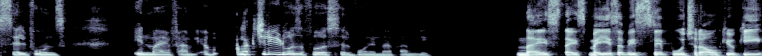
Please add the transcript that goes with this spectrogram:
cell phones in my family actually it was the first cell phone in my family nice nice मैं ये सब इससे पूछ रहा हूँ क्योंकि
